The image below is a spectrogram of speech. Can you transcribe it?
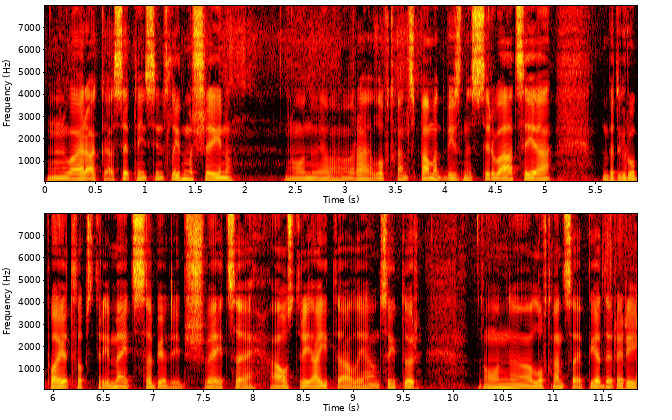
Vairāk kā 700 lidmašīnu, Un Lufthansa pamatbiznesa ir Vācijā, bet grupā ietilpst arī meitas sabiedrības Šveicē, Austrijā, Itālijā un citur. Un uh, Lufthansai pieder arī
